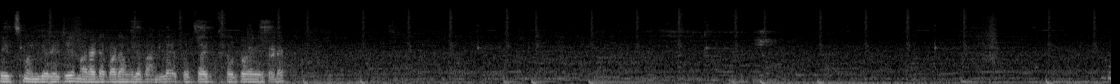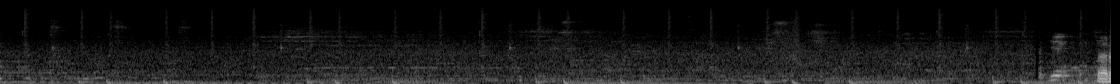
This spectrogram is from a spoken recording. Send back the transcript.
तेच मंदिर आहे जे मराठा बांधलं आहे त्याचा एक फोटो आहे इकडे. तर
